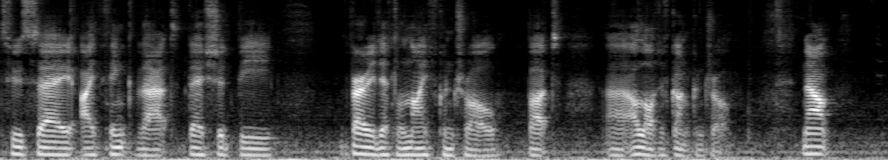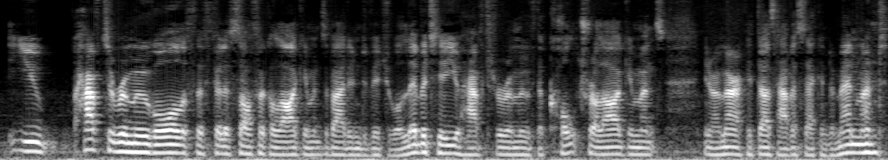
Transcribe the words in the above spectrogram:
to say, I think that there should be very little knife control, but uh, a lot of gun control. Now, you have to remove all of the philosophical arguments about individual liberty. You have to remove the cultural arguments. You know, America does have a Second Amendment.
